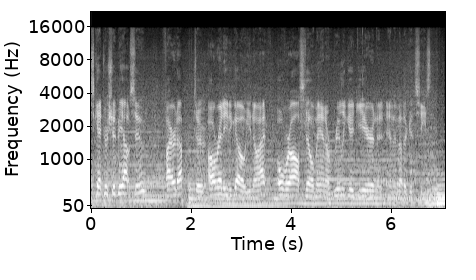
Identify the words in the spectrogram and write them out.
Schedule should be out soon. Fired up to all ready to go. You know, I overall still, man, a really good year and, and another good season.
